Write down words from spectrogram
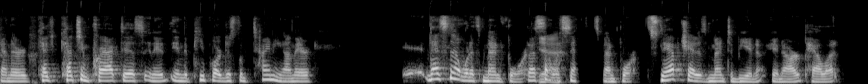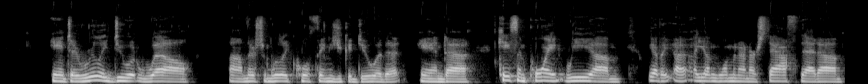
and they're catch, catching practice, and, it, and the people are just look tiny on there. That's not what it's meant for. That's yeah. not what Snapchat's meant for. Snapchat is meant to be an, an art palette, and to really do it well, um, there's some really cool things you could do with it. And uh, case in point, we um, we have a, a, young woman on our staff that um,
